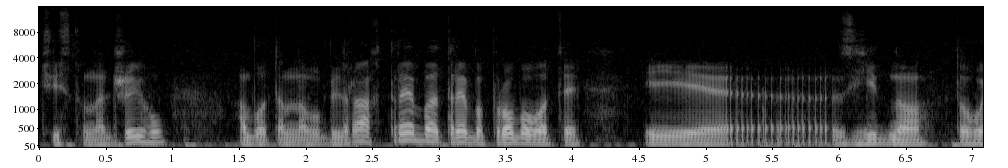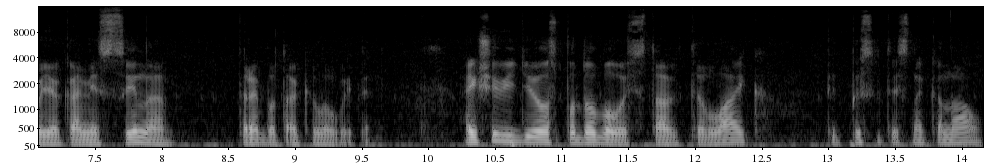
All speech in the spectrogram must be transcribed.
чисто на джигу або там на воблерах. Треба, треба пробувати. І е, згідно того, яка місцина, треба так і ловити. А якщо відео сподобалось, ставте лайк, підписуйтесь на канал.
